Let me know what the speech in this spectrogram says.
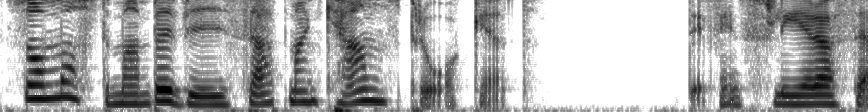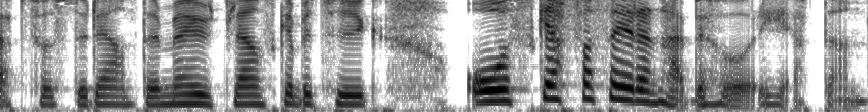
så måste man bevisa att man kan språket. Det finns flera sätt för studenter med utländska betyg att skaffa sig den här behörigheten.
